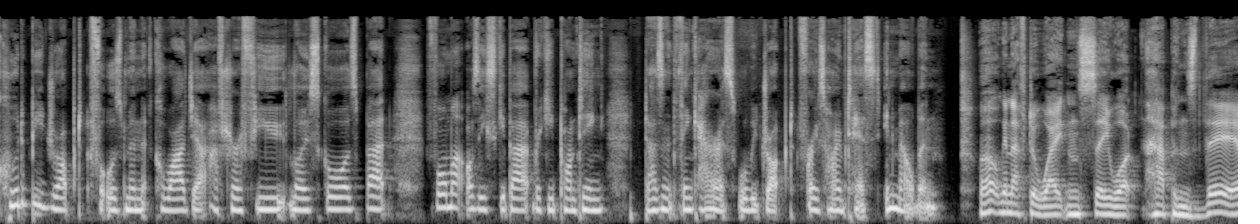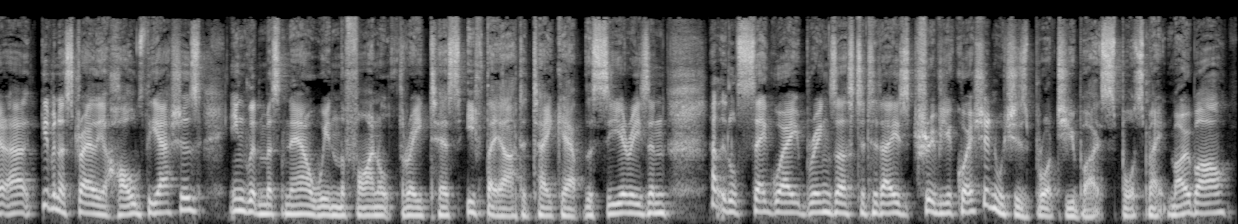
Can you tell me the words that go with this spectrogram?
could be dropped for Usman Khawaja after a few low scores, but former Aussie skipper Ricky Ponting doesn't think Harris will be dropped for his home test in Melbourne. Well, we're going to have to wait and see what happens there. Uh, given Australia holds the Ashes, England must now win the final three tests if they are to take out the series. And that little segue brings us to today's trivia question, which is brought to you by Sportsmate Mobile.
